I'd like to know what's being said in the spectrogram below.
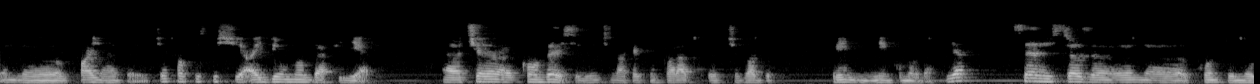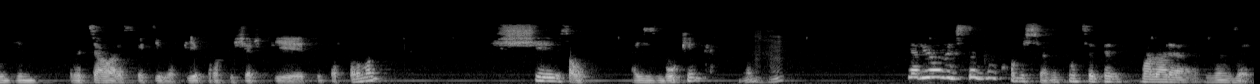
în uh, pagina de checkout este și ID-ul nou de afiliat. Acea conversie, zice, dacă ai cumpărat ceva de prin linkul meu de afiliat, se înregistrează în uh, contul meu din rețeaua respectivă, fie ProfiShare, fie To Performance, și, sau ai zis Booking, nu? Uh-huh. Iar eu înregistrez în comision, în funcție de valoarea vânzării.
